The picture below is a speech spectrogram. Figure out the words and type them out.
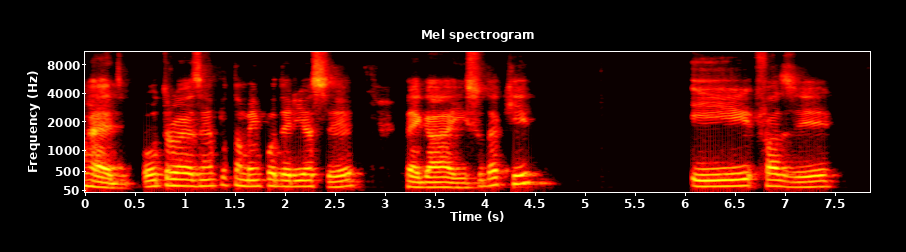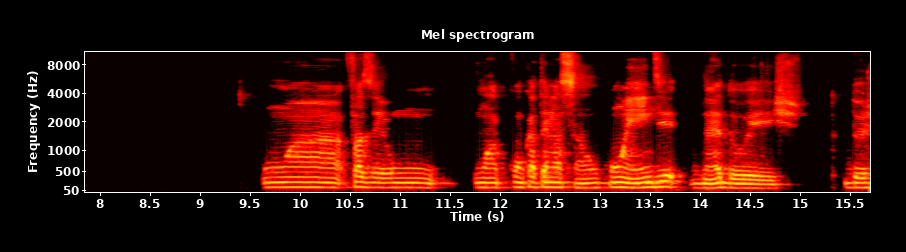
.head. Outro exemplo também poderia ser pegar isso daqui e fazer uma, fazer um, uma concatenação com end né, dos, dos,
